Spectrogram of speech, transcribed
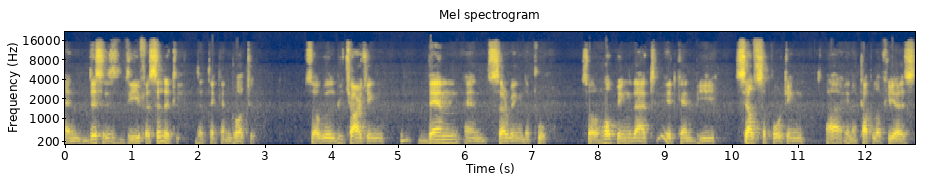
And this is the facility that they can go to. So we'll be charging them and serving the poor. So hoping that it can be self-supporting uh, in a couple of years.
